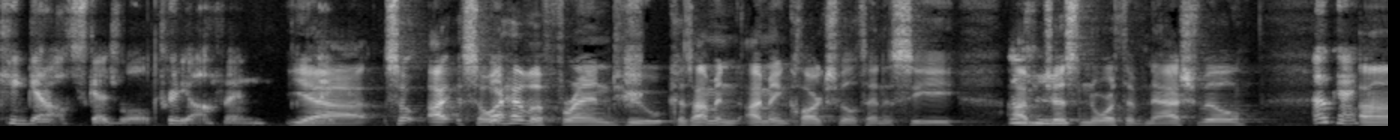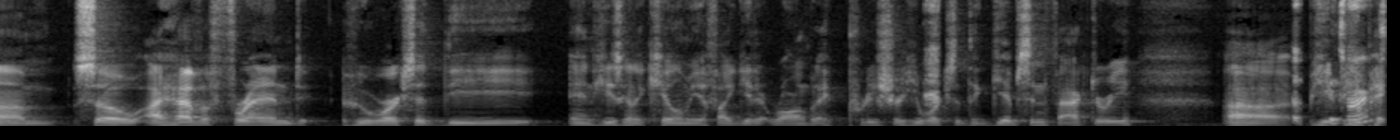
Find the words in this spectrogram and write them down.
can get off schedule pretty often. Yeah. Like, so I so yeah. I have a friend who because I'm in I'm in Clarksville, Tennessee. I'm mm-hmm. just north of Nashville. Okay. Um. So I have a friend who works at the and he's gonna kill me if I get it wrong, but I'm pretty sure he works at the Gibson factory. Uh, he, he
